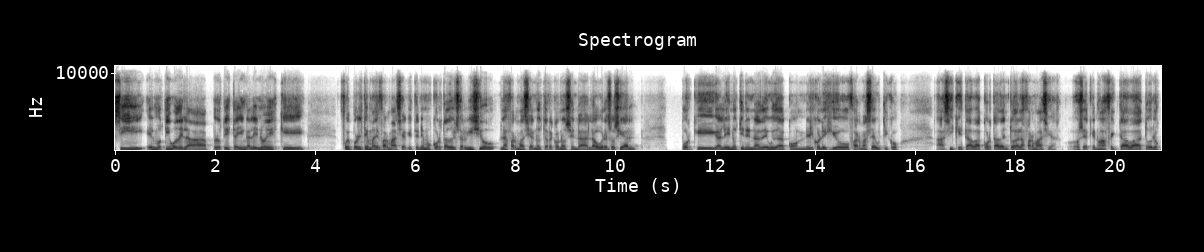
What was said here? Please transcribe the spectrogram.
Sí, el motivo de la protesta ahí en Galeno es que fue por el tema de farmacia, que tenemos cortado el servicio, la farmacia no te reconocen la, la obra social, porque Galeno tiene una deuda con el colegio farmacéutico, así que estaba cortada en todas las farmacias, o sea que nos afectaba a todos los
